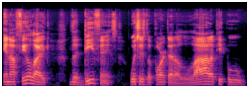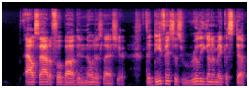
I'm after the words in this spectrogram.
And I feel like the defense, which is the part that a lot of people outside of football didn't notice last year, the defense is really going to make a step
